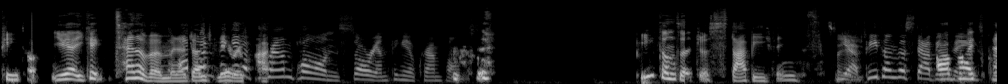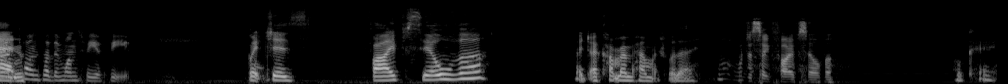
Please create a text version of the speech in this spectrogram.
piton. Yeah, you get ten of them in Oh, a I'm thinking of pack. crampons. Sorry, I'm thinking of crampons. Pitons are just stabby things, So, yeah, pitons are stabby I'll buy things. Crampons are the ones for your feet. which is five silver. I, I can't remember how much were they. We'll we'll just say five silver. Okay,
